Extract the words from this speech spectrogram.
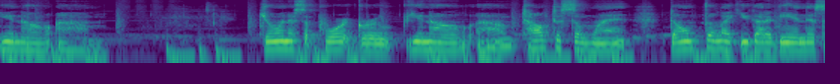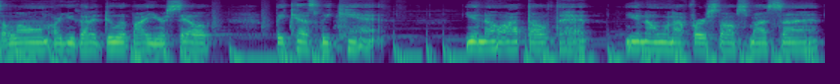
you know, um, join a support group, you know, um, talk to someone. Don't feel like you got to be in this alone or you got to do it by yourself because we can't. You know, I thought that, you know, when I first lost my son,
